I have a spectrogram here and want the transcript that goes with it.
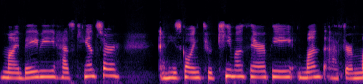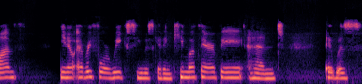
My baby has cancer and he's going through chemotherapy month after month. You know, every 4 weeks he was getting chemotherapy and it was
